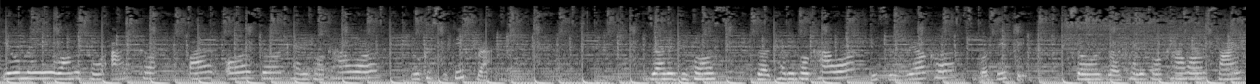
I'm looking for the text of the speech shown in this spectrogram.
You may want to ask why all the caliper cover looks different. That because the caliper cover is vehicle specific, so the caliper cover size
